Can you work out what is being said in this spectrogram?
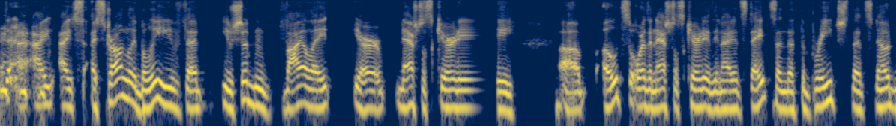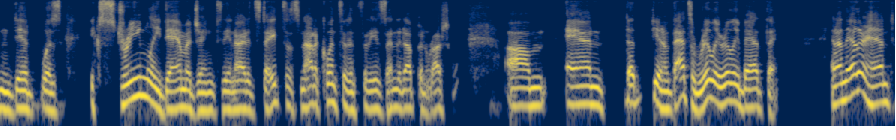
I, I I I strongly believe that you shouldn't violate your national security uh, oaths or the national security of the United States, and that the breach that Snowden did was extremely damaging to the United States. It's not a coincidence that he's ended up in Russia, um, and that you know that's a really really bad thing. And on the other hand,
